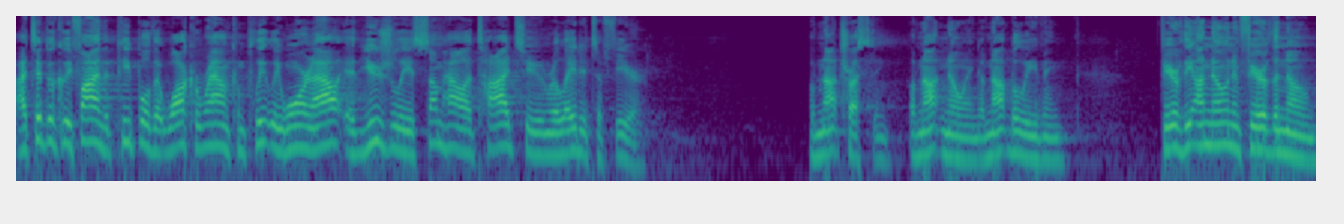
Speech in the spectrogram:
I typically find that people that walk around completely worn out, it usually is somehow tied to and related to fear of not trusting, of not knowing, of not believing. Fear of the unknown and fear of the known.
